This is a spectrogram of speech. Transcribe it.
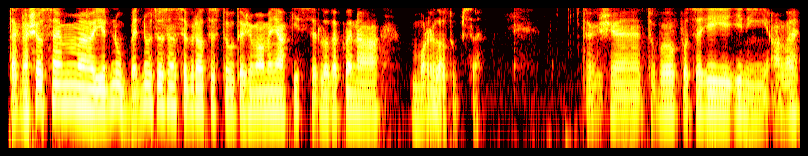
Tak našel jsem jednu bednu, co jsem sebral cestou, takže máme nějaký sedlo takhle na Morelatupse. Takže to bylo v podstatě jediný, ale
